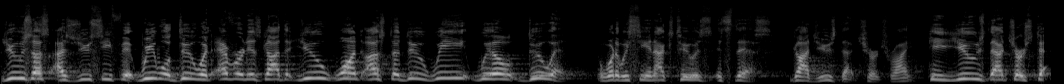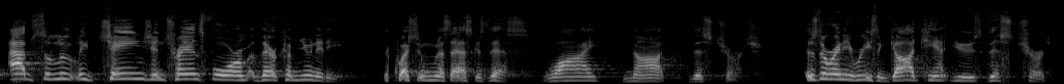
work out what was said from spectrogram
Use us as you see fit. We will do whatever it is, God, that you want us to do. We will do it. And what do we see in Acts 2 is it's this. God used that church, right? He used that church to absolutely change and transform their community. The question we must ask is this why not this church? Is there any reason God can't use this church?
